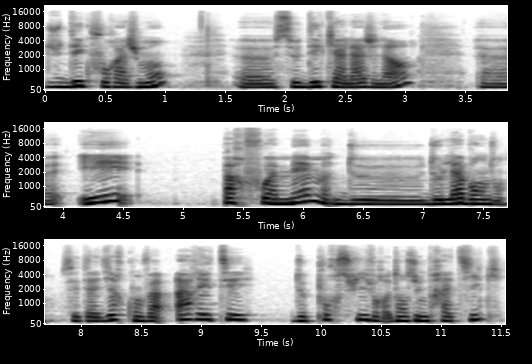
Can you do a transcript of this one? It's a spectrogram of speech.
du découragement, euh, ce décalage-là, euh, et parfois même de, l'abandon. C'est-à-dire qu'on va arrêter de poursuivre dans une pratique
